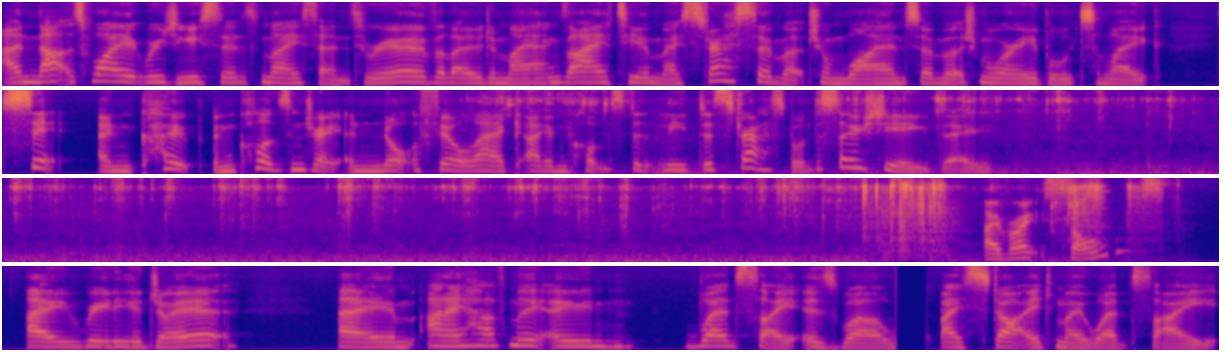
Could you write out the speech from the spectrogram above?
and that's why it reduces my sensory overload and my anxiety and my stress so much and why I'm so much more able to like sit and cope and concentrate and not feel like I'm constantly distressed or dissociating. I write songs. I really enjoy it. Um, and I have my own website as well. I started my website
